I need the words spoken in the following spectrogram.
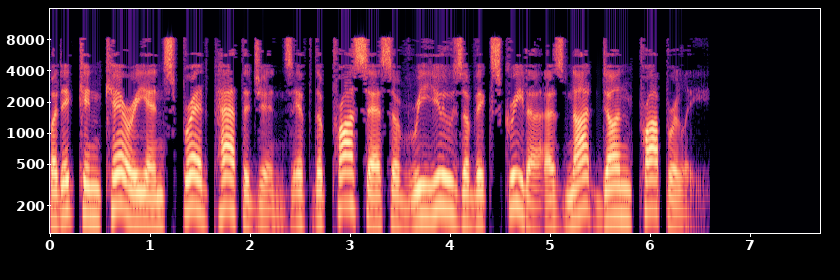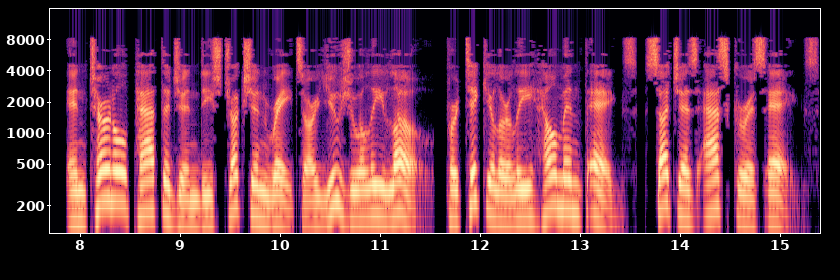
but it can carry and spread pathogens if the process of reuse of excreta is not done properly. Internal pathogen destruction rates are usually low, particularly helminth eggs, such as Ascaris eggs.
